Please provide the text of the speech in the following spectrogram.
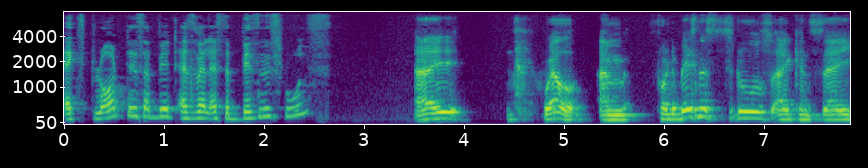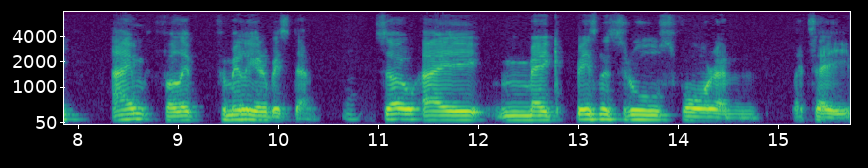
explored this a bit as well as the business rules? I, well, um, for the business rules, I can say I'm fully familiar with them. Mm. So I make business rules for, um, let's say,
